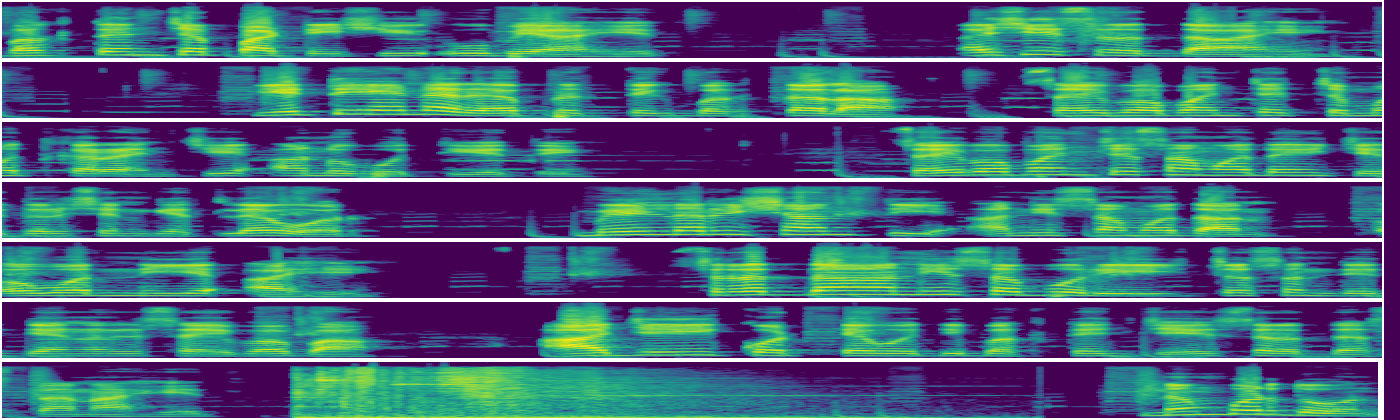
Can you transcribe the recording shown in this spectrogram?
भक्तांच्या पाठीशी उभे आहेत. अशी श्रद्धा आहे. येथे येणाऱ्या प्रत्येक भक्ताला साईबाबांच्या चमत्कारांची अनुभूती येते. साईबाबांच्या समाधानीचे दर्शन घेतल्यावर मिळणारी शांती आणि समाधान अवर्णीय आहे. श्रद्धा आणि सबुरीचा संदेश देणारे साईबाबा आजही कोट्यवधी भक्तांचे श्रद्धास्थान आहेत. नंबर दोन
